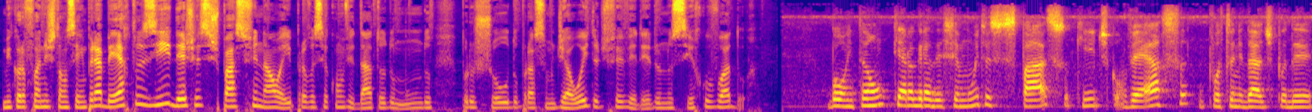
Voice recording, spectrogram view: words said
Microfones estão sempre abertos e deixo esse espaço final aí para você convidar todo mundo para o show do próximo dia 8 de fevereiro no Circo Voador. Bom, então quero agradecer muito esse espaço aqui de conversa, oportunidade de poder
